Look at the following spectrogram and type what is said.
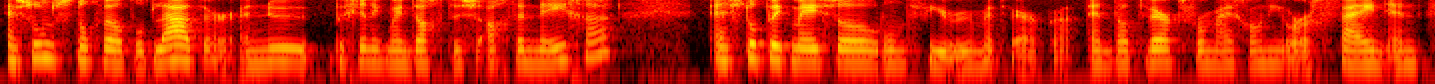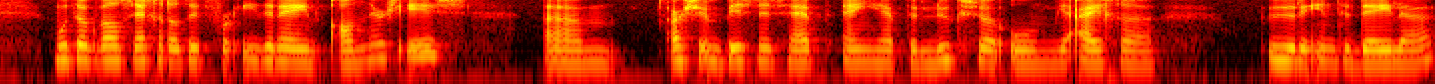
En soms nog wel tot later. En nu begin ik mijn dag tussen 8 en 9. En stop ik meestal rond vier uur met werken. En dat werkt voor mij gewoon heel erg fijn. En ik moet ook wel zeggen dat dit voor iedereen anders is. Ehm, als je een business hebt en je hebt de luxe om je eigen uren in te delen.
